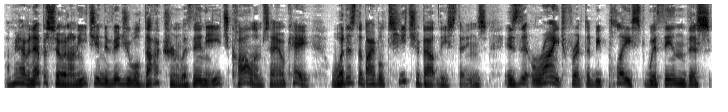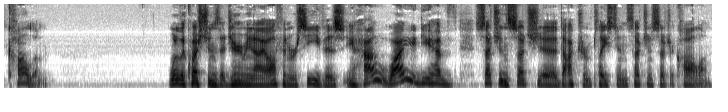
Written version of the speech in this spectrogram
I'm going to have an episode on each individual doctrine within each column saying, okay, what does the Bible teach about these things? Is it right for it to be placed within this column? One of the questions that Jeremy and I often receive is, you know, how, why do you have such and such a doctrine placed in such and such a column?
